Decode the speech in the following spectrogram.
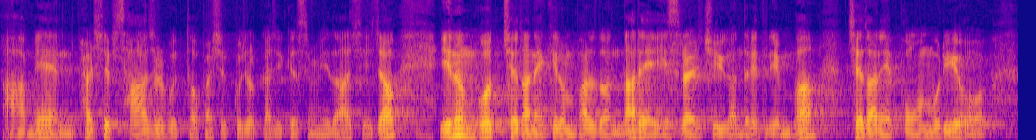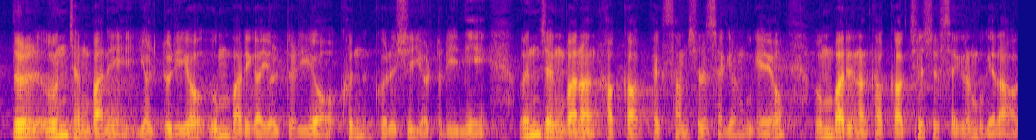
아멘. 84절부터 89절까지 읽겠습니다. 시작. 이는 곧 재단에 기름 바르던 날에 이스라엘 주의관들이 드린 바 재단의 봉헌물이요 늘 은쟁반이 열둘이요 은바리가 열둘이요 큰 그릇이 열둘이니 은쟁반은 각각 130세겔 무게요 은바리는 각각 70세겔 무게라.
